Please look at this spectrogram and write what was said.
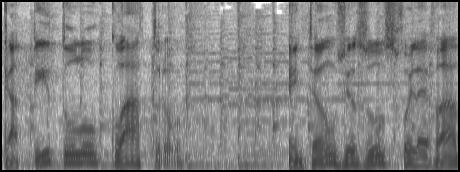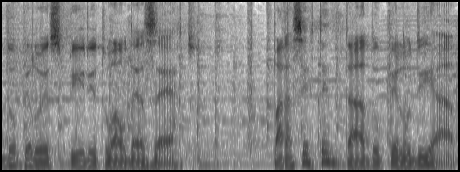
capítulo 4 Então Jesus foi levado pelo Espírito ao deserto, para ser tentado pelo diabo.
